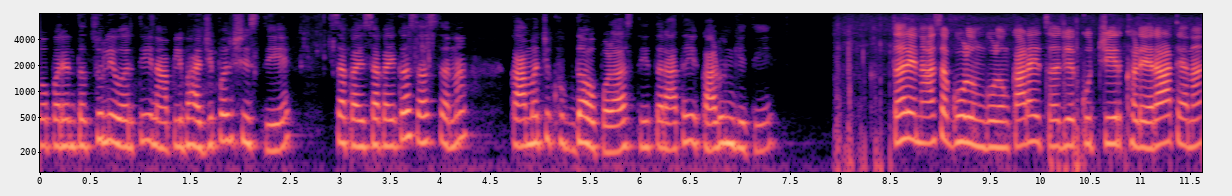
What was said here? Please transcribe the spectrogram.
तोपर्यंत चुलीवरती ना आपली भाजी पण शिजते. सकाळी सकाळी कसं असतं ना कामाची खूप धावपळ असते तर आता हे काढून घेते. तर आहे ना असं गोळून गोळून काढायचं जे कुच्चीर खडे राहत्या ना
